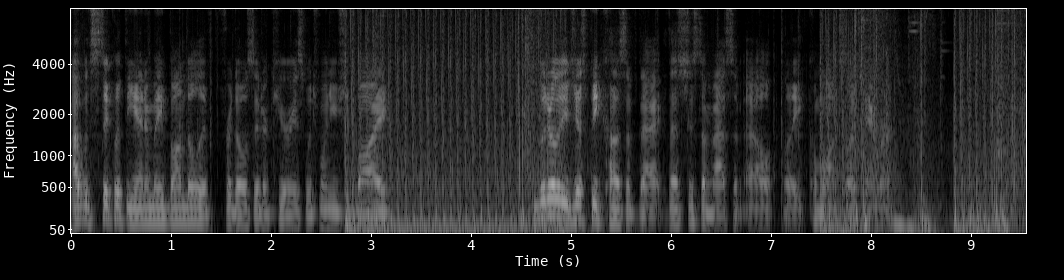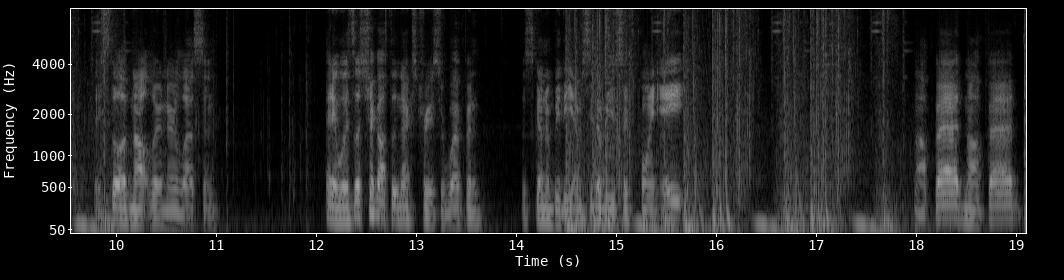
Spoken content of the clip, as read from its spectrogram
I would stick with the anime bundle if for those that are curious which one you should buy. Literally just because of that. That's just a massive L. Like, come on, Sledgehammer. They still have not learned their lesson. Anyways, let's check out the next tracer weapon. It's going to be the MCW 6.8. Not bad, not bad.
